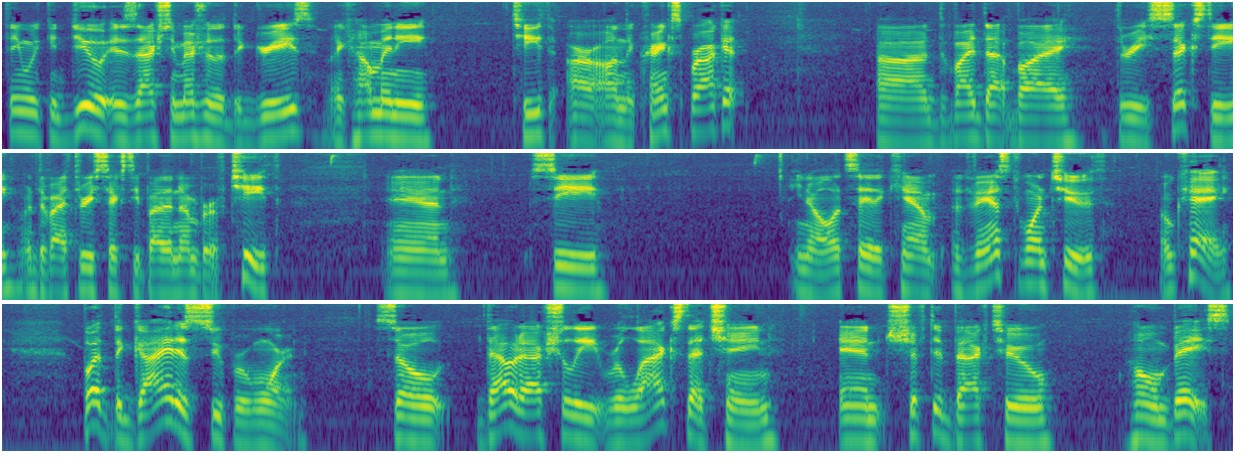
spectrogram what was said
thing we can do is actually measure the degrees, like how many teeth are on the crank sprocket. Uh, divide that by 360, or divide 360 by the number of teeth, and see, you know, let's say the cam advanced one tooth, okay, but the guide is super worn. So that would actually relax that chain and shift it back to home base.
